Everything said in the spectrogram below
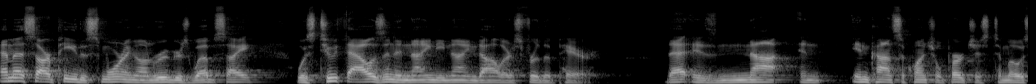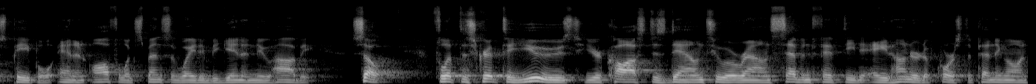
MSRP this morning on Ruger's website was $2,099 for the pair. That is not an inconsequential purchase to most people and an awful expensive way to begin a new hobby. So Flip the script to used, your cost is down to around 750 to 800, of course, depending on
